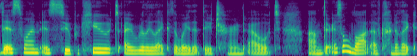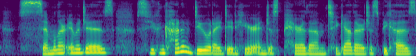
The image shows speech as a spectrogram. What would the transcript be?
this one is super cute. I really like the way that they turned out. Um, there is a lot of kind of like similar images, so you can kind of do what I did here and just pair them together just because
